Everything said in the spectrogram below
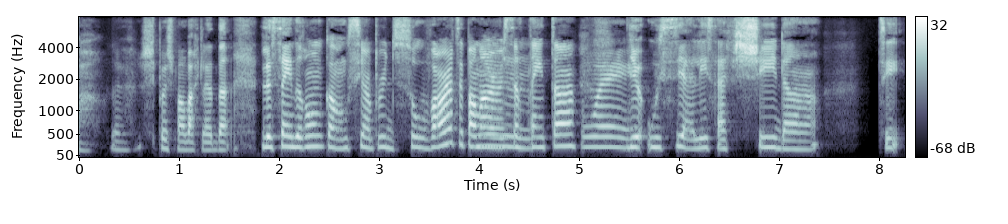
ah, là, je sais pas, je m'embarque là-dedans. Le syndrome comme aussi un peu du sauveur, tu sais, pendant un Mm. certain temps, Ouais. il y a aussi aller s'afficher dans tu sais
